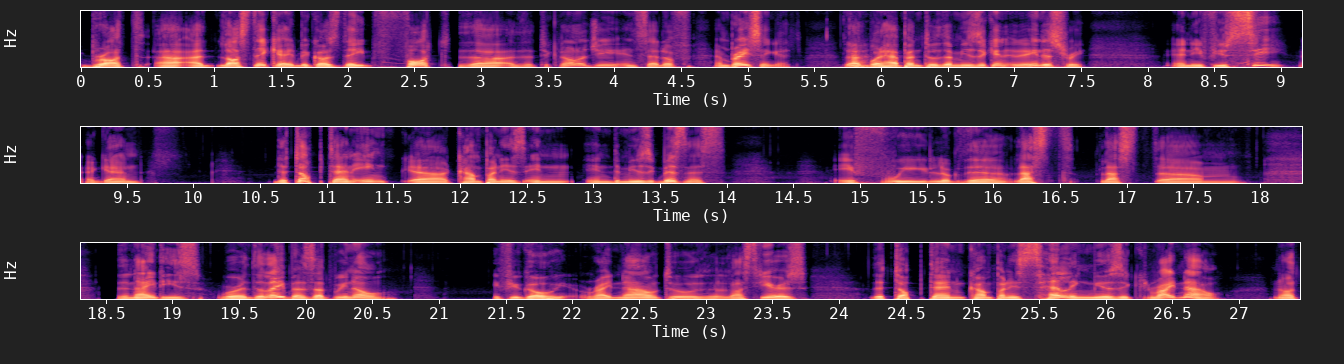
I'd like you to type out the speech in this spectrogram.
brought uh, a lost decade because they fought the the technology instead of embracing it. That Yeah. what happened to the music in, industry. And if you see again, the top ten in, uh, companies in in the music business, if we look the last last um, the nineties were the labels that we know. If you go right now to the last years, the top ten companies selling music right now, not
